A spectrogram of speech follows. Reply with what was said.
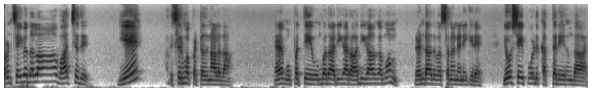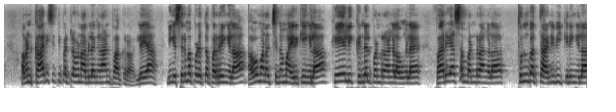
அவன் செய்வதெல்லாம் வாச்சது ஏன்? அவன் சிறுமப்பட்டதுனால தான் முப்பத்தி ஒன்பதாம் அதிகாரம் அதிகாகமும் ரெண்டாவது வசனம் நினைக்கிறேன். யோசேப்போடு கத்தர் இருந்தார். அவன் காரி சித்தி பெற்றவனா விளங்குனான்னு பார்க்குறோம். இல்லையா? நீங்கள் சிரமப்படுத்தப்படுறீங்களா அவமான சின்னமாக இருக்கீங்களா? கேலி கிண்டல் பண்ணுறாங்களா அவங்கள? பரியாசம் பண்ணுறாங்களா துன்பத்தை அணிவிக்கிறீங்களா?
